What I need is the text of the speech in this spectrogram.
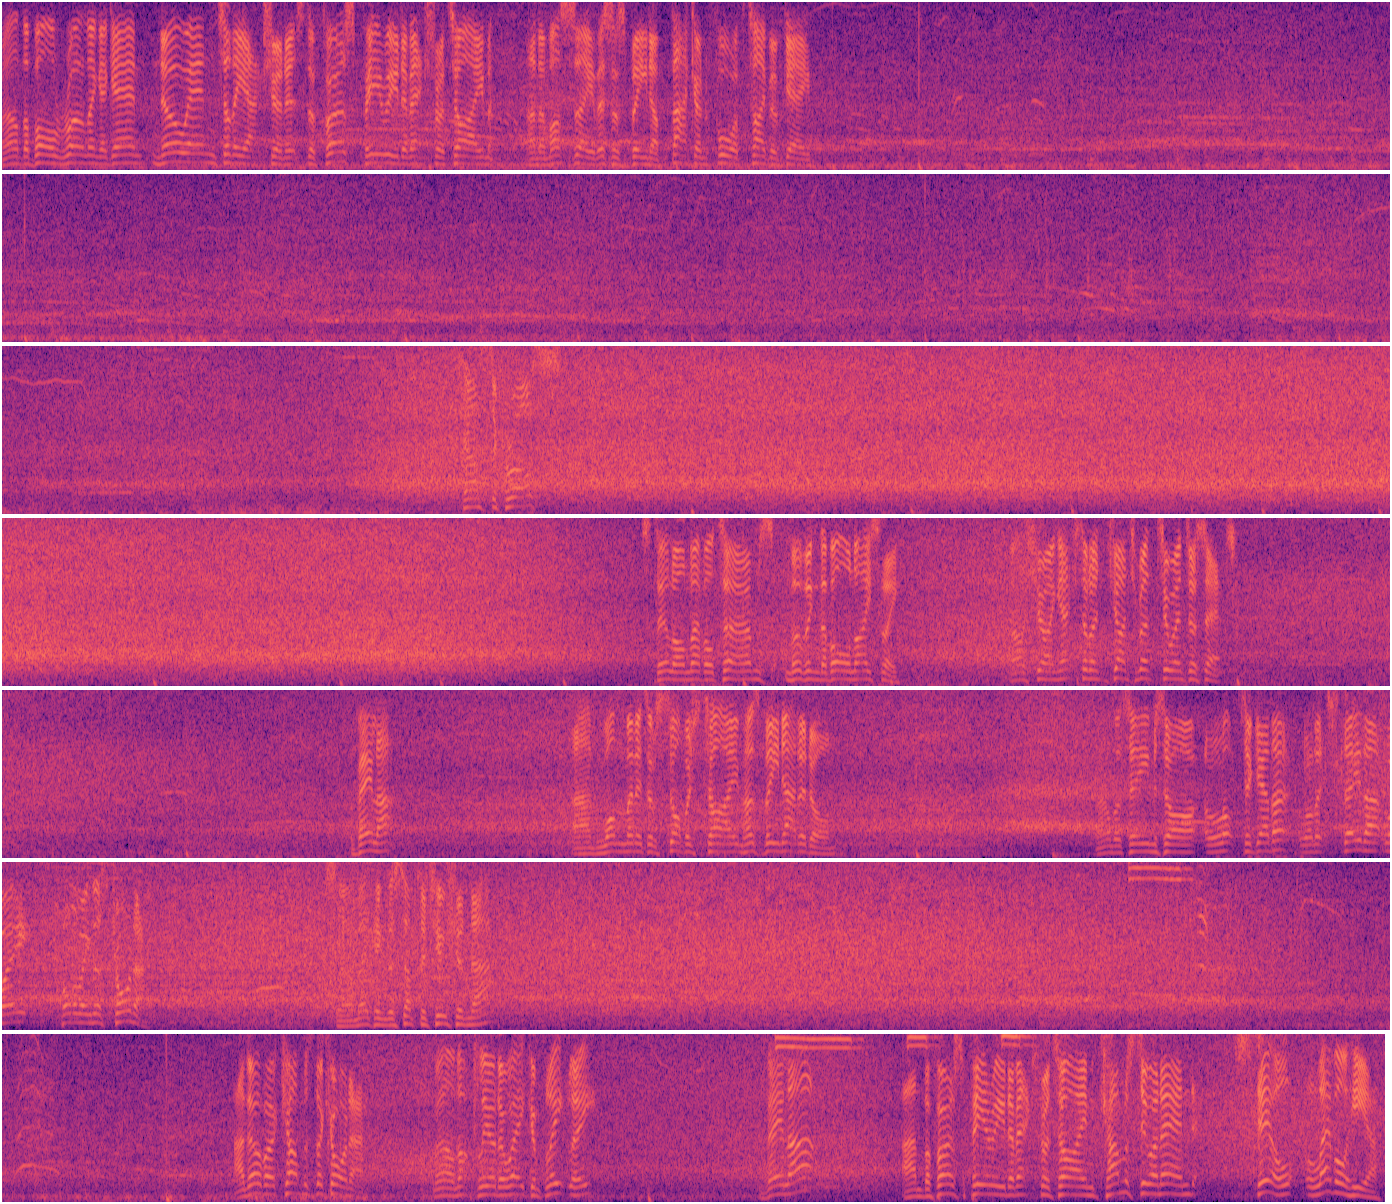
Well, the ball rolling again. No end to the action. It's the first period of extra time. And I must say, this has been a back and forth type of game. Chance to cross. Still on level terms, moving the ball nicely. Now showing excellent judgment to intercept. Vela. And one minute of stoppage time has been added on. Now the teams are locked together. Will it stay that way following this corner? So making the substitution now. And over comes the corner. Well, not cleared away completely. Vela. And the first period of extra time comes to an end. Still level here.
